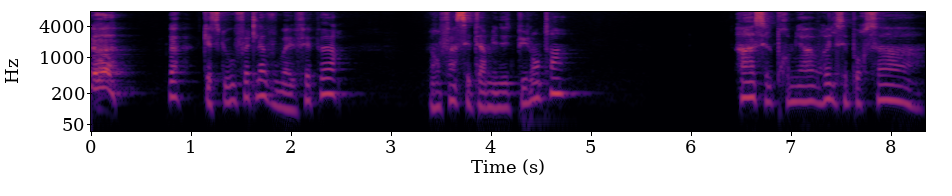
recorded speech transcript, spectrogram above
Ah ah, Qu'est-ce que vous faites là? Vous m'avez fait peur. Mais enfin, c'est terminé depuis longtemps. Ah, c'est le 1er avril, c'est pour ça.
